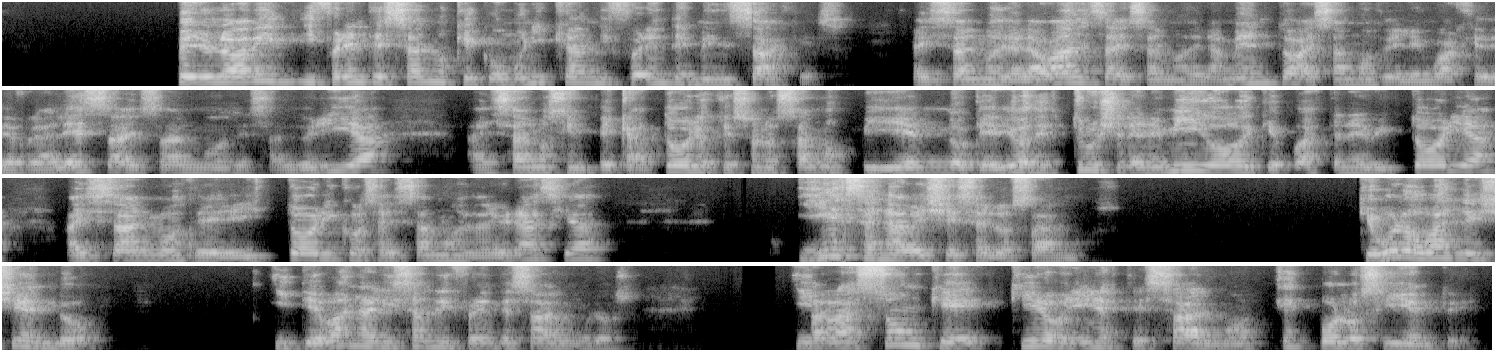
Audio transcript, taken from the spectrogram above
Pero hay diferentes salmos que comunican diferentes mensajes. Hay salmos de alabanza, hay salmos de lamento, hay salmos de lenguaje de realeza, hay salmos de sabiduría, hay salmos impecatorios, que son los salmos pidiendo que Dios destruya el enemigo y que puedas tener victoria. Hay salmos de históricos, hay salmos de gracia. Y esa es la belleza de los salmos. Que vos lo vas leyendo y te va analizando diferentes ángulos. Y la razón que quiero venir a este salmo es por lo siguiente.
